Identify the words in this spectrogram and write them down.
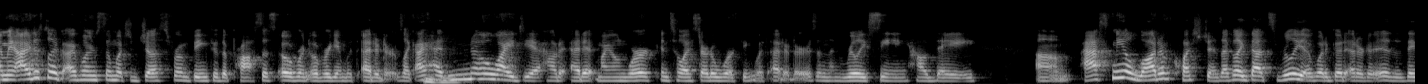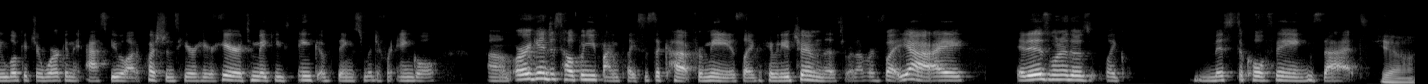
I mean, I just like I've learned so much just from being through the process over and over again with editors. Like I mm-hmm. had no idea how to edit my own work until I started working with editors and then really seeing how they um, ask me a lot of questions. I feel like that's really what a good editor is, is they look at your work and they ask you a lot of questions here, here, here to make you think of things from a different angle. Um, or again, just helping you find places to cut for me. It's like, okay, we need to trim this or whatever. But yeah, I, it is one of those like mystical things that yeah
